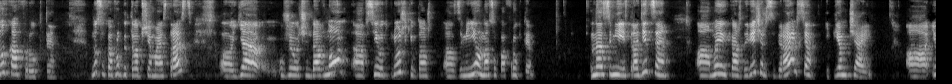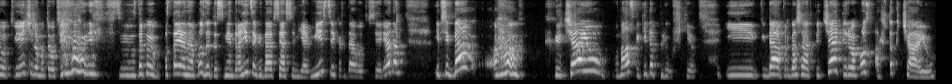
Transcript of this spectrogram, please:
Сухофрукты. Ну, сухофрукты – это вообще моя страсть. Э, я уже очень давно э, все вот плюшки, потому что э, заменила на сухофрукты. У нас в семье есть традиция, мы каждый вечер собираемся и пьем чай. И вот вечером, это вот такой постоянный вопрос, это смена традиции, когда вся семья вместе, когда вот все рядом. И всегда к чаю у нас какие-то плюшки. И когда приглашают пить чай, первый вопрос, а что к чаю?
